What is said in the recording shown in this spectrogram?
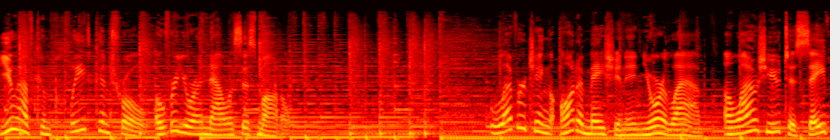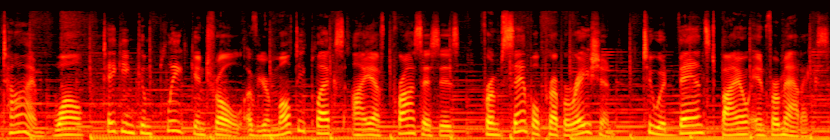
you have complete control over your analysis model. Leveraging automation in your lab allows you to save time while taking complete control of your multiplex IF processes from sample preparation to advanced bioinformatics.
